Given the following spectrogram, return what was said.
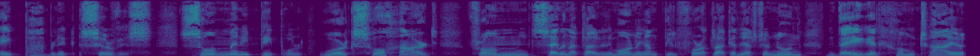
a public service. So many people work so hard from 7 o'clock in the morning until 4 o'clock in the afternoon. They get home tired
